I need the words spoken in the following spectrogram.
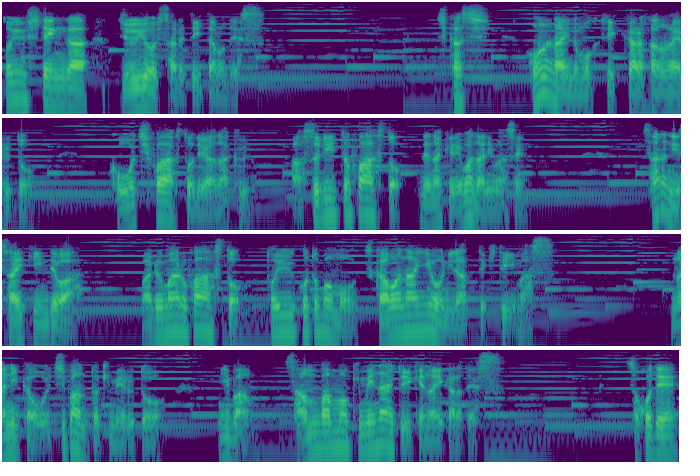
という視点が重要視されていたのです。しかし、本来の目的から考えると、コーチファーストではなく、アスリートファーストでなければなりません。さらに最近では、〇〇ファーストという言葉も使わないようになってきています。何かを1番と決めると、2番、3番も決めないといけないからです。そこで、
